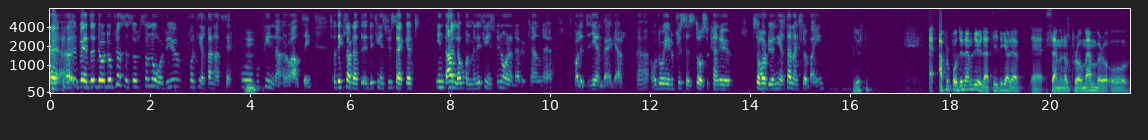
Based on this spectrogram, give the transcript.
Eh, vet, då, då plötsligt så, så når du ju på ett helt annat sätt på, Mm. på pinnar och allting. Så det är klart att det, det finns ju säkert, inte alla håll, men det finns ju några där du kan eh, ta lite genvägar. Eh, och då är det precis då så kan du så har du en helt annan klubba in. Just det. Eh, Apropå, du nämnde ju det där tidigare, eh, Seminole Pro Member och, och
